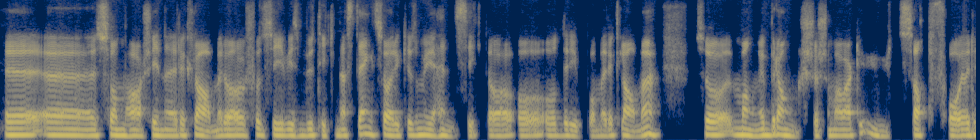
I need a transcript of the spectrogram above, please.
Uh, som har sine reklamer. og for å si Hvis butikken er stengt, så har det ikke så mye hensikt å, å, å drive på med reklame. Så mange bransjer som har vært utsatt for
